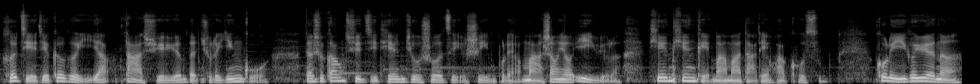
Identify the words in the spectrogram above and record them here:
和姐姐哥哥一样，大学原本去了英国，但是刚去几天就说自己适应不了，马上要抑郁了，天天给妈妈打电话哭诉。过了一个月呢，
